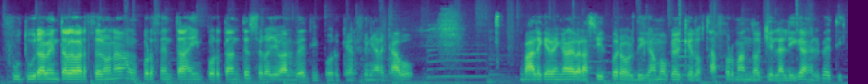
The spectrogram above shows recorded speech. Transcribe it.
futura venta de Barcelona, un porcentaje importante se lo lleva el Betis, porque al fin y al cabo, vale que venga de Brasil, pero digamos que el que lo está formando aquí en la liga es el Betis.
